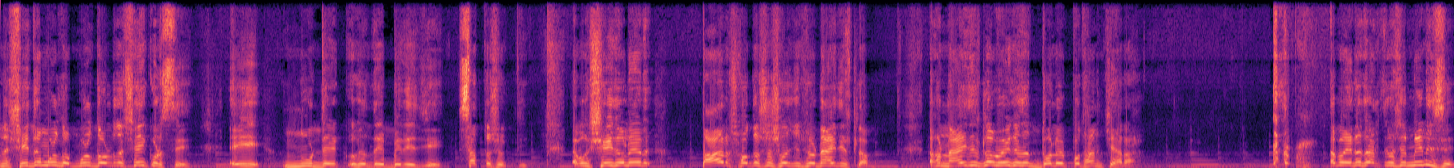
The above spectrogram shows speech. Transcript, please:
না? সেই তো মূল দল- মূল দলটা সেই করছে। এই নূরদের ওখান থেকে বেরিয়ে যে ছাত্র শক্তি এবং সেই দলের তার সদস্য সচিব ছিল নাহিদ ইসলাম। এখন নাহিদ ইসলাম হয়ে গেছে দলের প্রধান চেহারা। এবং এটা তো হোসেন মেনেছে।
